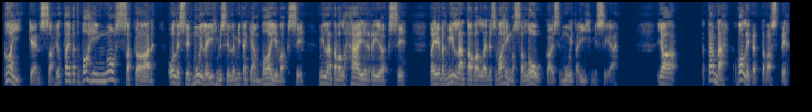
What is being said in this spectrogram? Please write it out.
kaikkensa, jotta eivät vahingossakaan olisi muille ihmisille mitenkään vaivaksi, millään tavalla häiriöksi, tai eivät millään tavalla edes vahingossa loukkaisi muita ihmisiä. Ja tämä valitettavasti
